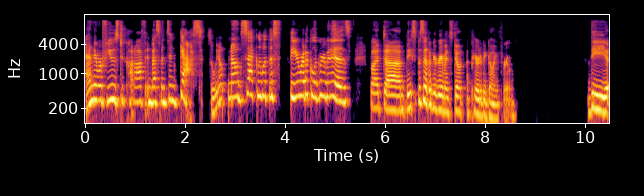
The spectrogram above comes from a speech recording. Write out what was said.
and they refused to cut off investments in gas. So we don't know exactly what this theoretical agreement is, but uh, the specific agreements don't appear to be going through. The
